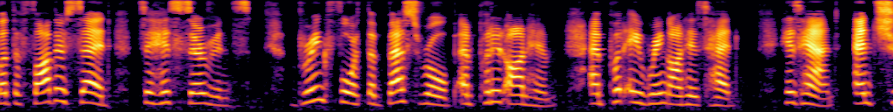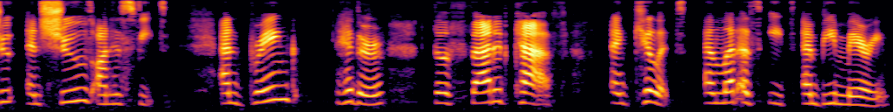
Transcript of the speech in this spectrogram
But the father said to his servants, Bring forth the best robe and put it on him, and put a ring on his head, his hand, and, cho- and shoes on his feet. And bring hither the fatted calf, and kill it, and let us eat and be merry.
